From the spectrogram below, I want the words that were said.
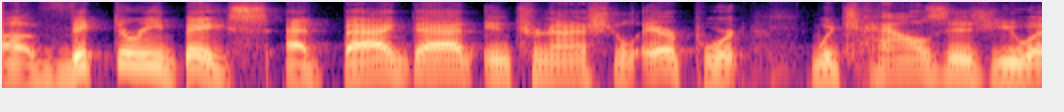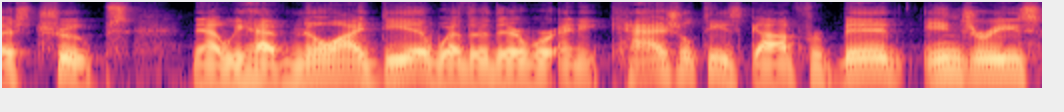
a Victory Base at Baghdad International Airport, which houses U.S. troops. Now, we have no idea whether there were any casualties, God forbid, injuries.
